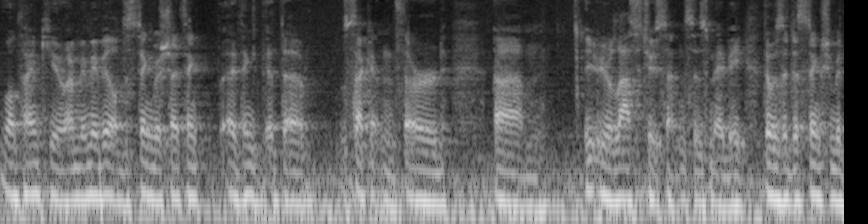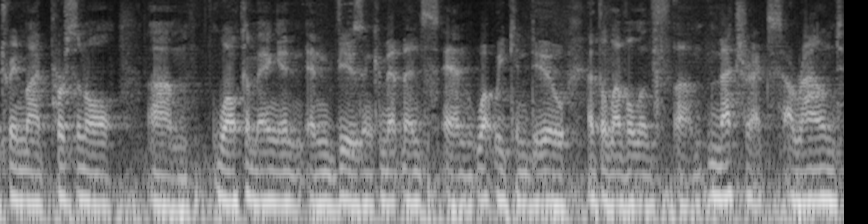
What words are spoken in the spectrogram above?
Well, thank you. I mean, maybe I'll distinguish. I think I think that the second and third, um, your last two sentences, maybe there was a distinction between my personal um, welcoming and, and, views and commitments, and what we can do at the level of um, metrics around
